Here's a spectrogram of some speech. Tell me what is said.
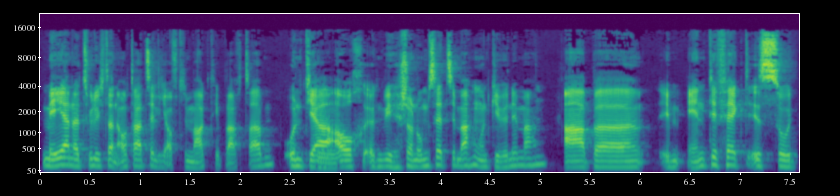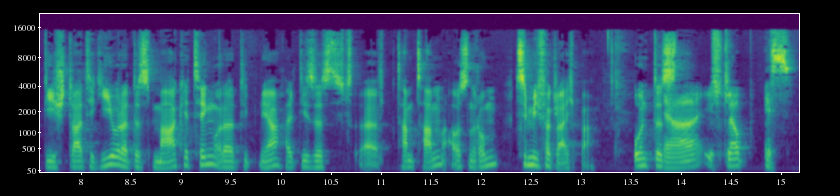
mehr natürlich dann auch tatsächlich auf den Markt gebracht haben und ja mhm. auch irgendwie schon Umsätze machen und Gewinne machen. Aber im Endeffekt ist so die Strategie oder das Marketing oder die, ja, halt dieses äh, Tamtam -Tam außenrum ziemlich vergleichbar. Und das ja, ich glaube, es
